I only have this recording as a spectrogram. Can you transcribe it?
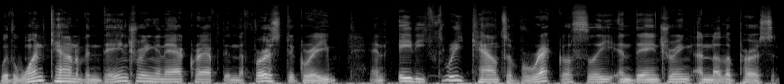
with one count of endangering an aircraft in the first degree and 83 counts of recklessly endangering another person.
